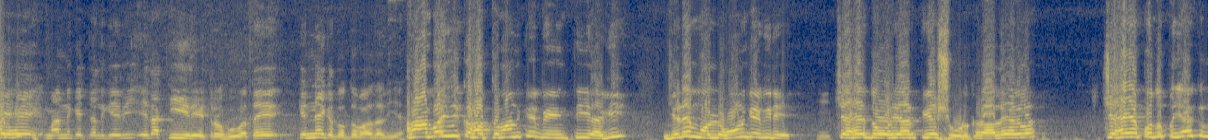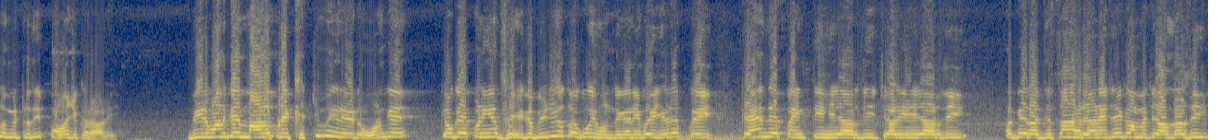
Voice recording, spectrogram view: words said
ਇਹ ਮੰਨ ਕੇ ਚੱਲ ਗਏ ਵੀ ਇਹਦਾ ਕੀ ਰੇਟ ਰਹੂ ਅਤੇ ਕਿੰਨੇ ਕ ਦੁੱਧ ਬਾਦ ਵਾਲੀ ਹੈ ਹਾਂ ਬਾਈ ਜੀ ਇੱਕ ਹੱਥ ਬੰਨ ਕੇ ਬੇਨਤੀ ਹੈਗੀ ਜਿਹੜੇ ਮੁੱਲ ਹੋਣਗੇ ਵੀਰੇ ਚਾਹੇ 2000 ਰੁਪਏ ਛੋੜ ਕਰਾ ਲੇ ਅਗਲਾ ਚਾਹੇ ਆਪਾਂ ਤੋਂ 50 ਕਿਲੋਮੀਟਰ ਦੀ ਪਹੁੰਚ ਕਰਾ ਲੇ। ਵੀਰ ਬਣ ਕੇ ਮਾਲ ਆਪਣੇ ਖਿੱਚਵੇਂ ਰੇਟ ਹੋਣਗੇ ਕਿਉਂਕਿ ਆਪਣੀਆਂ ਫੇਕ ਵੀਡੀਓ ਤਾਂ ਕੋਈ ਹੁੰਦੀਆਂ ਨਹੀਂ ਬਾਈ ਜਿਹੜੇ ਕੋਈ ਕਹਿੰਦੇ 35000 ਦੀ 40000 ਦੀ ਅੱਗੇ ਰਾਜਸਥਾਨ ਹਰਿਆਣੇ 'ਚ ਇਹ ਕੰਮ ਚੱਲਦਾ ਸੀ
